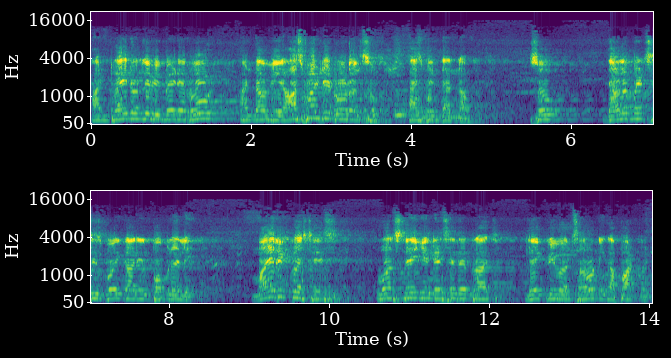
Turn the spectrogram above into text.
On drain only we made a road and now we asphalted road also has been done now. So developments is going on in Bommanahalli. My request is, who are staying in SNN Raj, Lakeview and surrounding apartment,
